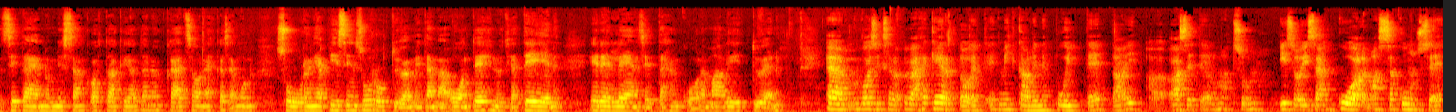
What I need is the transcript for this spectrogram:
sitä en ole missään kohtaa kieltänytkään, että se on ehkä se mun suurin ja pisin surutyö, mitä mä oon tehnyt ja teen edelleen sitten tähän kuolemaan liittyen. Voisitko vähän kertoa, että, että mitkä oli ne puitteet tai asetelmat sun isoisän kuolemassa, kun se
